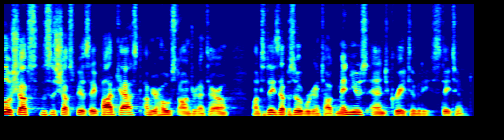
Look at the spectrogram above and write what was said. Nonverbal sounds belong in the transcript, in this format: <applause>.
Hello, chefs. This is Chef's PSA Podcast. I'm your host, Andre Natera. On today's episode, we're going to talk menus and creativity. Stay tuned.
